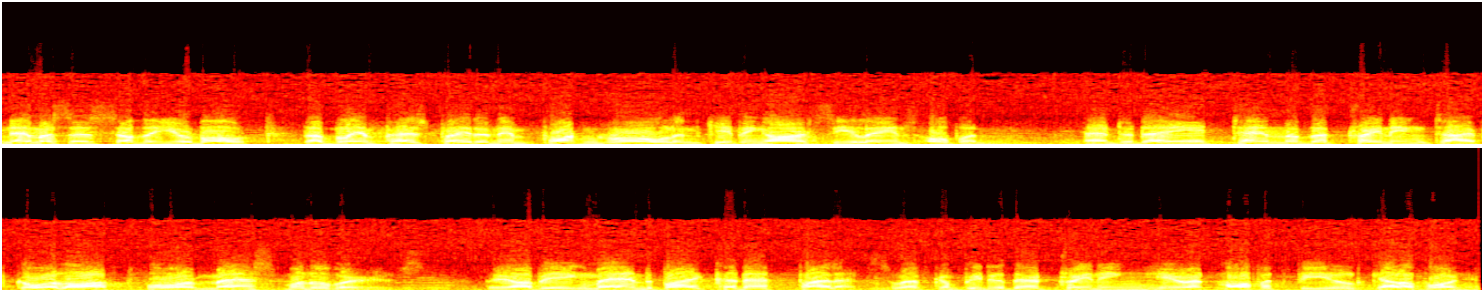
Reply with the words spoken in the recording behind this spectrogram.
Nemesis of the U-boat, the blimp has played an important role in keeping our sea lanes open. And today, 10 of the training type go aloft for mass maneuvers. They are being manned by cadet pilots who have completed their training here at Moffett Field, California.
